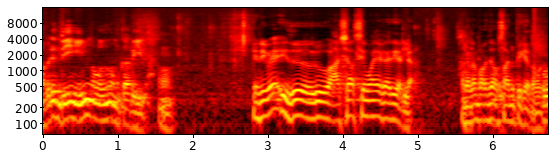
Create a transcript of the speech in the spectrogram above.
അവരെന്ത് ചെയ്യും എന്നുള്ളത് നമുക്കറിയില്ല. എനിവേ ഇത് ഒരു ആശാസ്യമായ കാര്യമല്ല. അങ്ങനെ പറഞ്ഞ് അവസാനിപ്പിക്കാം നമുക്ക്.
